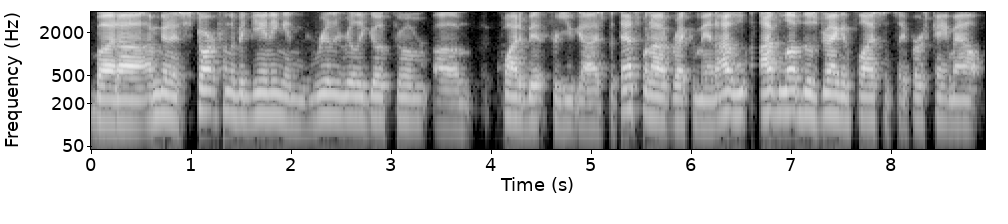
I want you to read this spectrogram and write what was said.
but uh, I'm going to start from the beginning and really really go through them um, quite a bit for you guys. But that's what I would recommend. I I've loved those dragonflies since they first came out.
